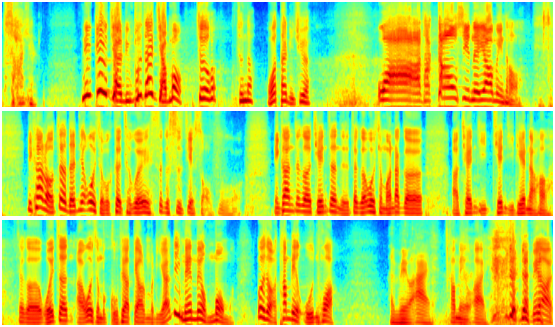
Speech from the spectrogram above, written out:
傻眼，你跟我讲，你不是在讲梦？最后真的，我要带你去啊！哇，他高兴的要命哦。你看哦，这人家为什么可以成为是个世界首富哦？你看这个前阵子，这个为什么那个啊前几前几天呢哈，这个维珍啊为什么股票掉那么厉害？里面没有梦嘛？为什么？他没有文化，还没有爱，他没有爱，对对，没有爱，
